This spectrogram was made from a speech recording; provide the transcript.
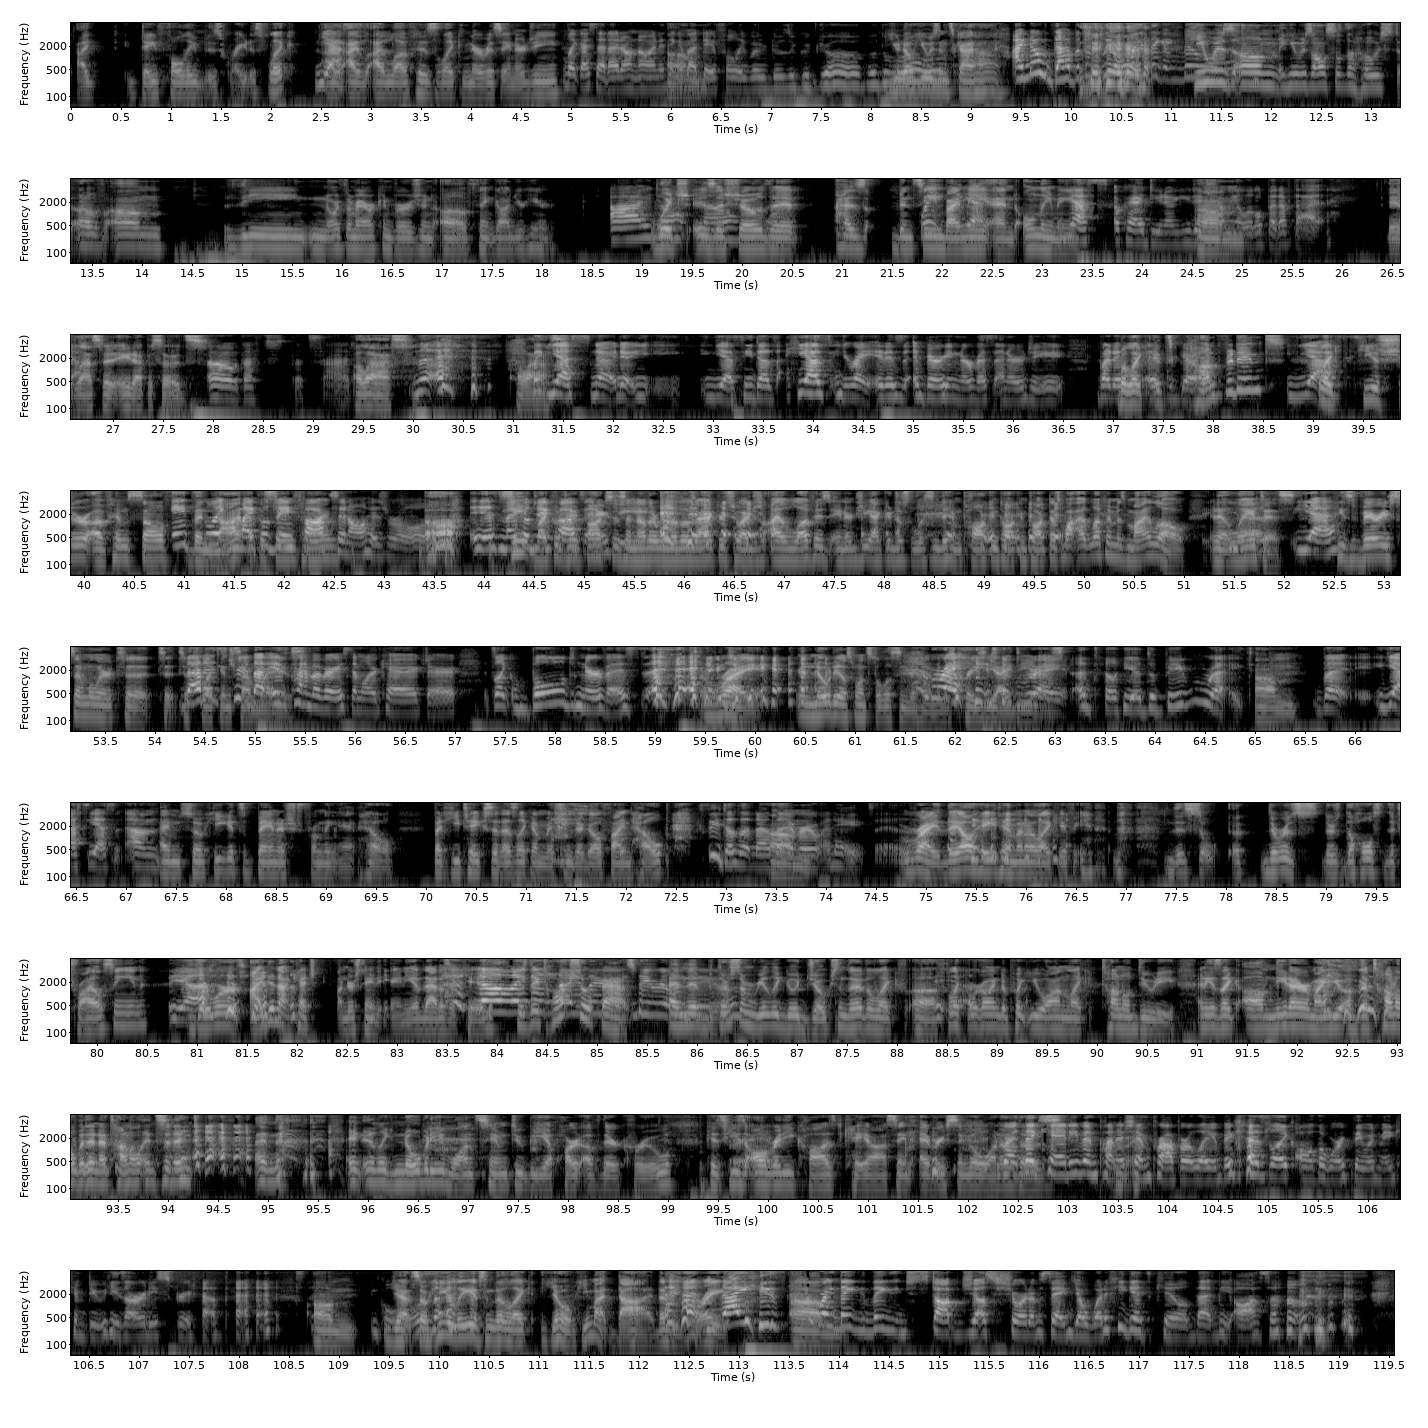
I Dave Foley is great as Flick. Yes. I, I I love his like nervous energy. like I said, I don't know anything Um, about Dave Foley, but he does a good job. the You know he was in Sky High. I know that, but that's the only thing I know. he was um he was also the host of um the North American version of Thank God You're Here, I which is a show that. that has been seen Wait, by me yes. and only me. Yes. Okay, I do know. You did show me Um, a little bit of that. It yes. lasted eight episodes. Oh, that's that's sad. Alas, alas. but yes, no, no, y- y- yes, he does. He has. You're right. It is a very nervous energy, but it's, but like it's, it's, confident. Yeah, Like he is sure of himself, It's but like not Michael J. Fox time. in all his roles. Ugh. It is Michael See, J. Michael Fox. J. Fox is another one of those actors who I just I love his energy. I could just listen to him talk and talk and talk. That's why I love him as Milo in Atlantis. Yes. yes. He's very similar to to, to That Flick is in true. some That ways. is kind of a very similar character. It's like bold, nervous. right, and nobody else wants to listen to him right. his crazy ideas. Right. Until he had to be right. Um, But yes, yes. Um. and so he gets banished from the ant hill, but he takes it as like a mission to go find help. 'cause he doesn't know that Um, everyone hates him. Right, they all hate him and are like, if he, this, so uh, there was there's the whole the trial scene. Yeah. There were I did not catch understand any of that as a kid No, they talk so fast. They really and then there's some really good jokes in there. They're like, uh, "Flick, we're going to put you on like tunnel duty," and he's like, "Um, need I remind you of the tunnel within a tunnel incident?" And, and and like nobody wants him to be a part of their crew because he's already caused chaos in every single one Right, of those. Right, they can't even punish him properly because like all the work they would make him do, he's already screwed up at. Um, yeah, so he leaves and they're like, "Yo, he might die. That'd be great." nice. Um, right, they they stop just short of saying, "Yo, what if he gets killed? That'd be awesome."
